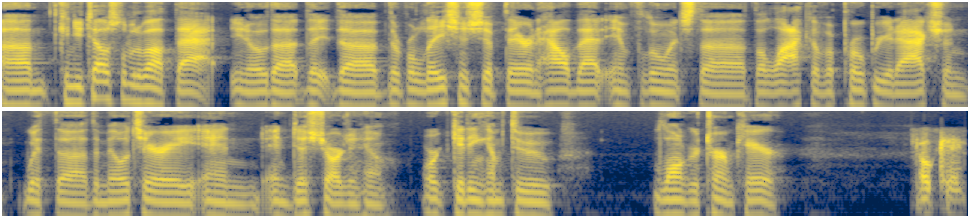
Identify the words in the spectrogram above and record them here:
Um, can you tell us a little bit about that? You know, the, the, the, the, relationship there and how that influenced the, the lack of appropriate action with the, the military and, and discharging him or getting him to longer term care. Okay.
